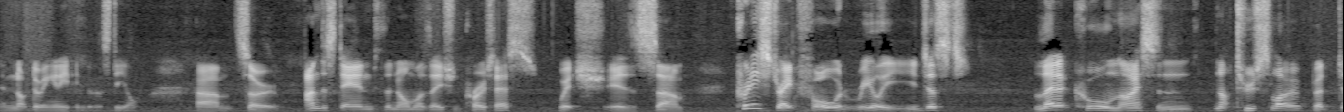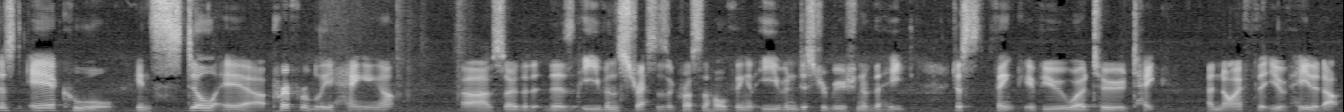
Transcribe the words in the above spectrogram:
and not doing anything to the steel. Um, so understand the normalization process, which is um, pretty straightforward, really. You just let it cool nice and not too slow, but just air cool in still air, preferably hanging up uh, so that it, there's even stresses across the whole thing and even distribution of the heat. Just think if you were to take a knife that you've heated up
